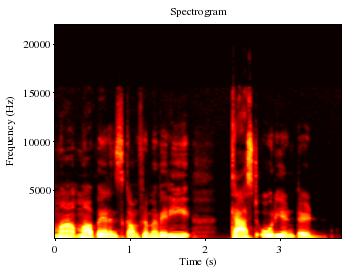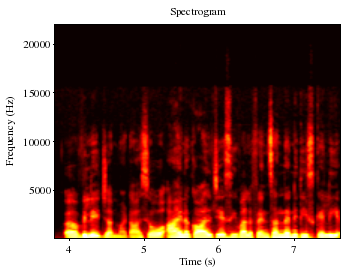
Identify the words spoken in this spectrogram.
మా మా parents come from a very caste oriented village అనమాట సో ఆయన కాల్ చేసి వాళ్ళ ఫ్రెండ్స్ అందరినీ తీసుకెళ్ళి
